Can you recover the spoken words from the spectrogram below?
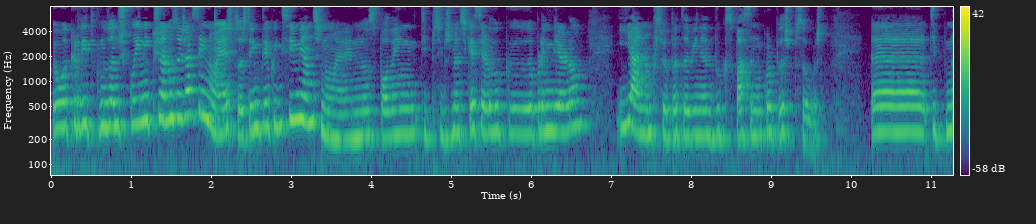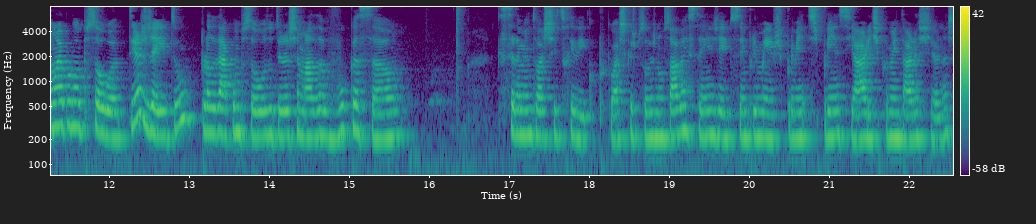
eu acredito que nos anos clínicos já não seja assim, não é? As pessoas têm que ter conhecimentos, não é? Não se podem tipo, simplesmente esquecer do que aprenderam e ah, não perceber patabina do que se passa no corpo das pessoas. Uh, tipo, não é para uma pessoa ter jeito para lidar com pessoas ou ter a chamada vocação sinceramente eu acho isso ridículo, porque eu acho que as pessoas não sabem se têm jeito sem primeiro experienciar e experimentar as cenas.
